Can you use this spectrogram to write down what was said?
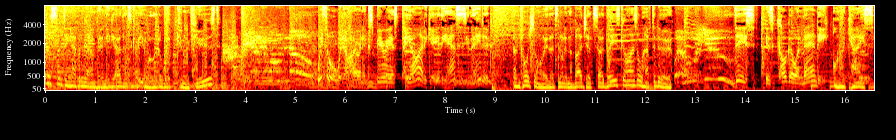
noticed something happen around Bendigo that's got you a little bit confused? We thought we'd hire an experienced PI to get you the answers you needed. Unfortunately, that's not in the budget, so these guys will have to do. This is Coggo and Mandy on the case.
